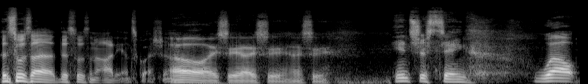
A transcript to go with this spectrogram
This was a this was an audience question. Oh, I see. I see. I see. Interesting. Well,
